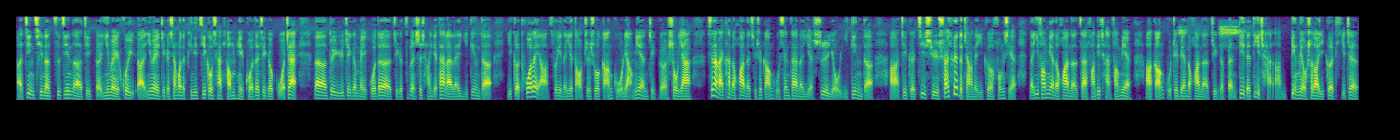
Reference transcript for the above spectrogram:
啊，近期呢，资金呢，这个因为会啊，因为这个相关的评级机构下调美国的这个国债，那对于这个美国的这个资本市场也带来了一定的一个拖累啊，所以呢，也导致说港股两面这个受压。现在来看的话呢，其实港股现在呢也是有一定的啊这个继续衰退的这样的一个风险。那一方面的话呢，在房地产方面啊，港股这边的话呢，这个本地的地产啊，并没有受到一个提振。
